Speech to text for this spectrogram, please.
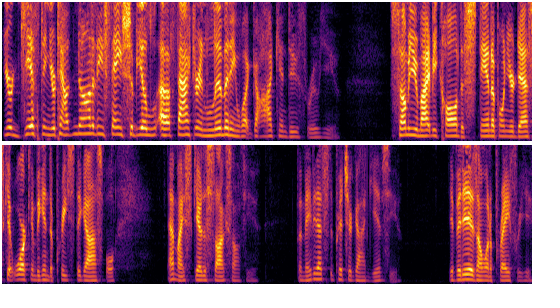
Your gifting, your talent, none of these things should be a, a factor in limiting what God can do through you. Some of you might be called to stand up on your desk at work and begin to preach the gospel. That might scare the socks off you. But maybe that's the picture God gives you. If it is, I want to pray for you.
